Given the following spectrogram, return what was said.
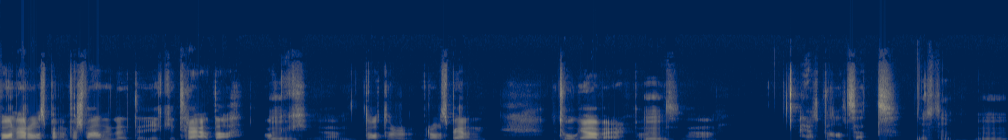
vanliga rollspelen försvann lite, gick i träda och Mm. eh, datorrollspelen tog över på Mm. ett eh, helt annat sätt. Just det. Mm.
